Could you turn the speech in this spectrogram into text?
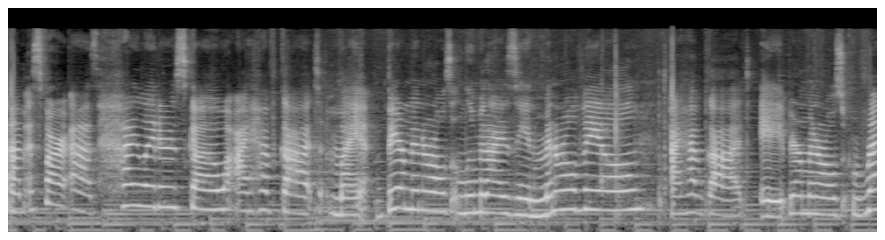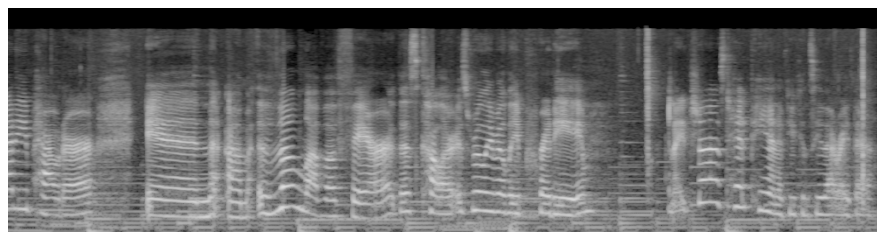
Um, as far as highlighters go, I have got my Bare Minerals Luminizing Mineral Veil. I have got a Bare Minerals Ready Powder in um, The Love Affair. This color is really, really pretty. And I just hit pan if you can see that right there.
